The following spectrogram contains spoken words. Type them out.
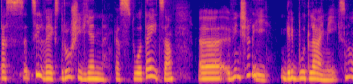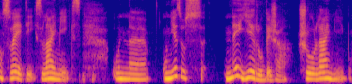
tas cilvēks droši vien, kas to teica, uh, viņš arī grib būt laimīgs, nu, svētīgs, laimīgs. Un, uh, Un Jēzus neierobežā šo laimību,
